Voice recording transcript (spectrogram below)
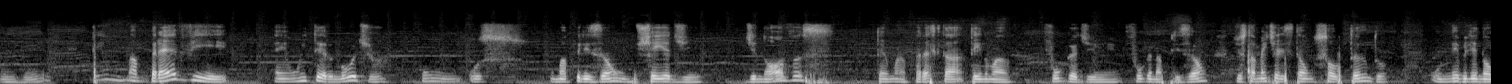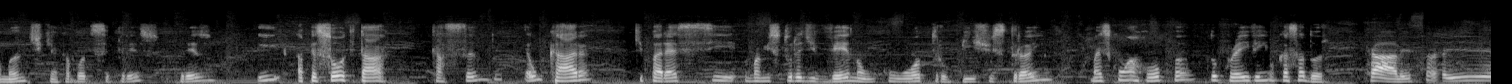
Uhum. Tem uma breve, é, um interlúdio com os uma prisão cheia de, de novas. Tem uma, parece que tá tendo uma fuga de fuga na prisão. Justamente eles estão soltando o Neblinomante que acabou de ser preso, preso. E a pessoa que está caçando é um cara que parece uma mistura de Venom com outro bicho estranho, mas com a roupa do Craven, o caçador. Cara, isso aí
